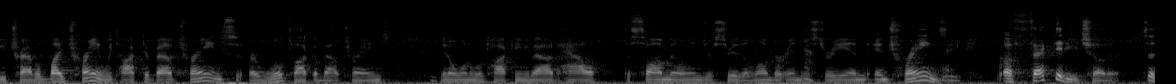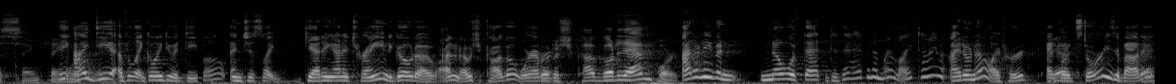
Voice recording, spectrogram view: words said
you traveled by train. We talked about trains or we'll talk about trains you know when we're talking about how the sawmill industry the lumber industry and, and trains affected each other it's the same thing The with- idea of like going to a depot and just like getting on a train to go to I don't know Chicago wherever. go to chicago go to davenport I don't even know if that did that happen in my lifetime. I don't know. I've heard I've Yeah. read stories about it.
